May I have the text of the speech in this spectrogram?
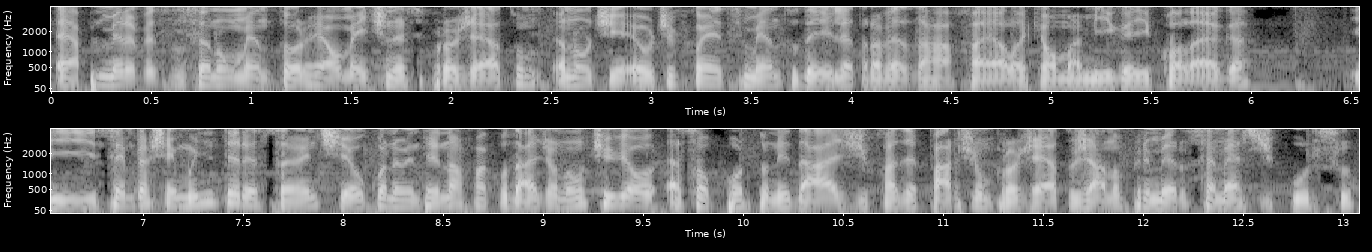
é a primeira vez que sendo um mentor realmente nesse projeto. Eu não tinha, eu tive conhecimento dele através da Rafaela, que é uma amiga e colega, e sempre achei muito interessante. Eu quando eu entrei na faculdade, eu não tive essa oportunidade de fazer parte de um projeto já no primeiro semestre de curso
